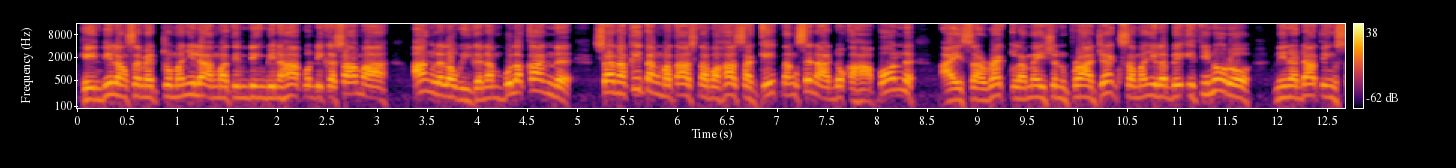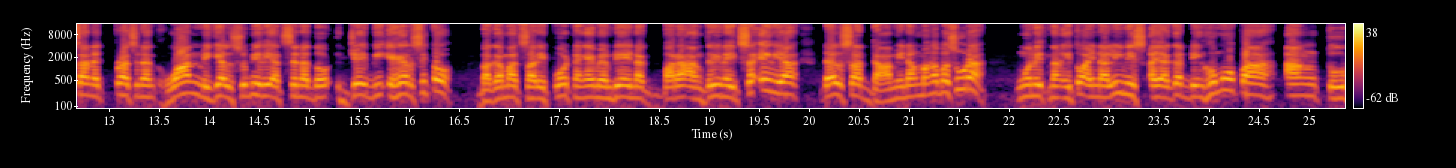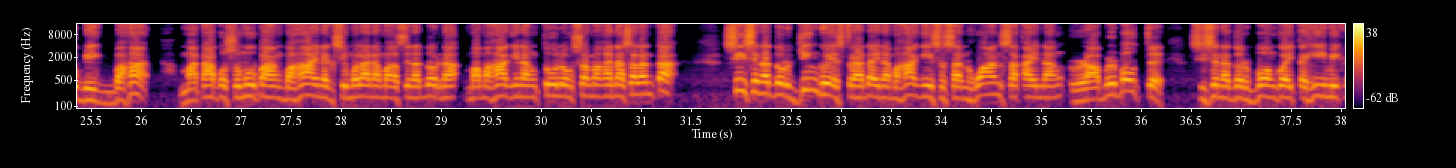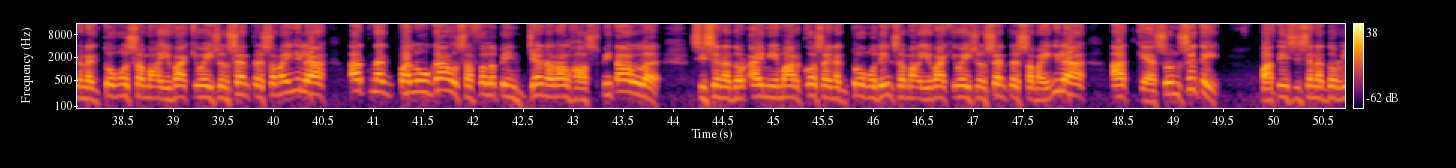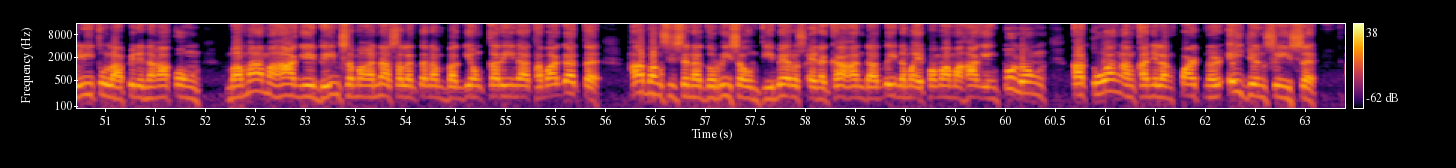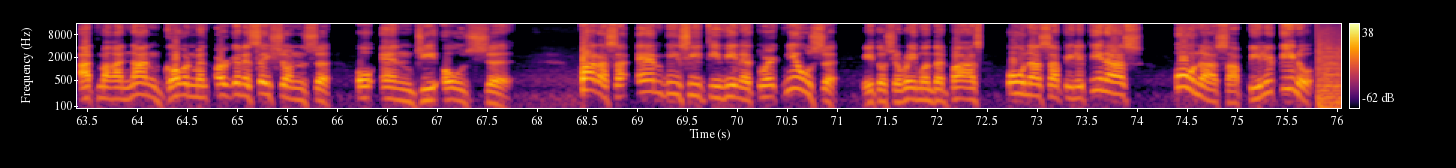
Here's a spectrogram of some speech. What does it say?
Hindi lang sa Metro Manila ang matinding binaha kundi kasama ang lalawigan ng Bulacan. Sa nakitang mataas na baha sa gate ng Senado kahapon ay sa reclamation project sa Manila Bay itinuro ni na dating Senate President Juan Miguel Subiri at Senador JB Ejercito. Bagamat sa report ng MMDA nagbara ang drainage sa area dahil sa dami ng mga basura. Ngunit nang ito ay nalinis ay agad ding humupa ang tubig baha. Matapos sumupa ang baha nagsimula ng mga senador na mamahagi ng tulong sa mga nasalanta. Si Senador Jingo Estrada ay namahagi sa San Juan sakay ng rubber boat. Si Senador Bongo ay tahimik na nagtungo sa mga evacuation center sa Maynila at nagpalugaw sa Philippine General Hospital. Si Senador Amy Marcos ay nagtungo din sa mga evacuation center sa Maynila at Quezon City. Pati si Senador Lito Lapid ay nangakong mamamahagi din sa mga nasalanta ng bagyong Karina at Habagat habang si Senador Risa Untiveros ay naghahanda din ng mga ipamamahaging tulong katuwang ang kanilang partner agencies at mga non-government organizations o NGOs. Para sa MBC TV Network News, ito si Raymond Dadpas, una sa Pilipinas, una sa Pilipino.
